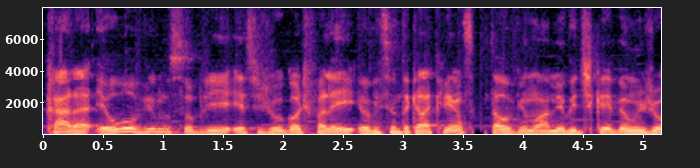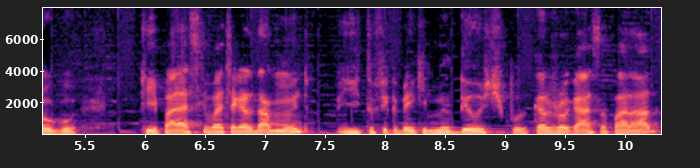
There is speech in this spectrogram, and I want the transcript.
Cara, eu ouvindo sobre esse jogo, igual eu te falei, eu me sinto aquela criança que tá ouvindo um amigo descrever um jogo que parece que vai te agradar muito e tu fica bem que, meu Deus, tipo, eu quero jogar essa parada.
